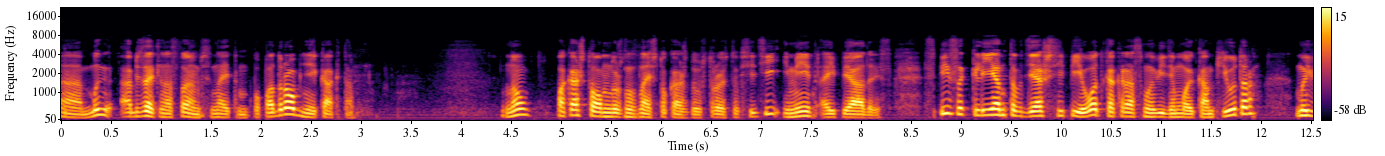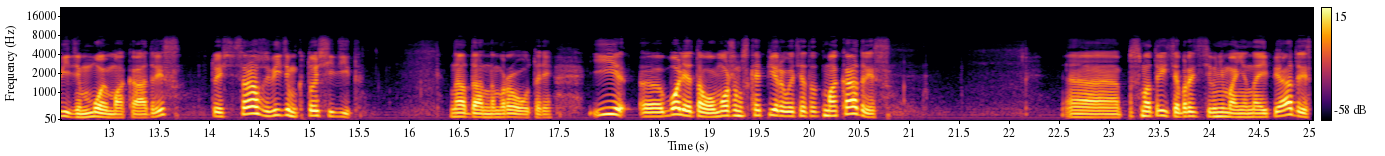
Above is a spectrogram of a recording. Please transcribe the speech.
А, Мы обязательно остановимся на этом поподробнее как-то. Ну, пока что вам нужно знать, что каждое устройство в сети имеет IP-адрес. Список клиентов DHCP. Вот как раз мы видим мой компьютер, мы видим мой MAC-адрес, то есть сразу видим, кто сидит на данном роутере. И э, более того, можем скопировать этот MAC-адрес. Э, посмотрите, обратите внимание на IP-адрес.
